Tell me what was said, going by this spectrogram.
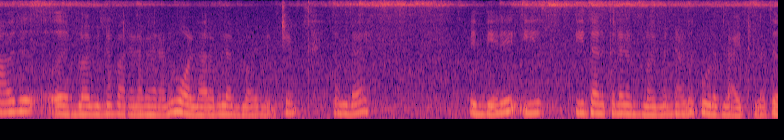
ആ ഒരു എംപ്ലോയ്മെന്റിന് പറയുന്ന പേരാണ് വൾണറബിൾ എംപ്ലോയ്മെന്റ് നമ്മുടെ ഇന്ത്യയിൽ ഈ ഈ തരത്തിലുള്ള എംപ്ലോയ്മെന്റാണ് കൂടുതലായിട്ടുള്ളത്.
